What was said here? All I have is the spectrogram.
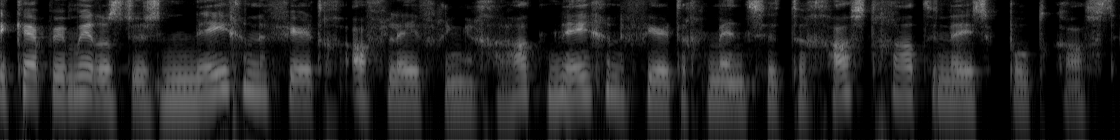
ik heb inmiddels dus 49 afleveringen gehad, 49 mensen te gast gehad in deze podcast.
